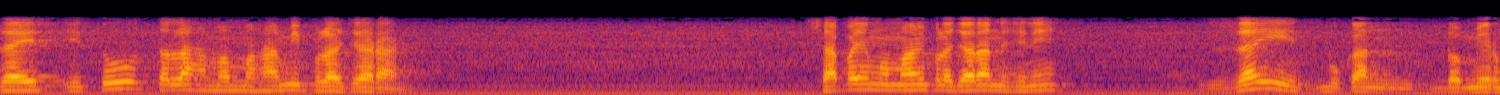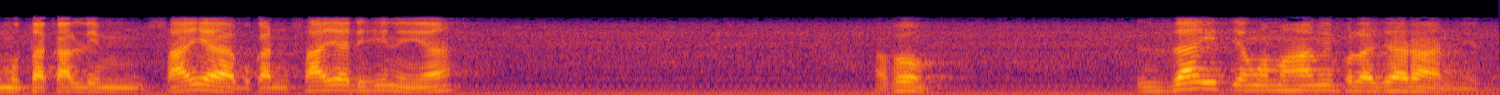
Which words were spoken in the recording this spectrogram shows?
Zaid itu telah memahami pelajaran Siapa yang memahami pelajaran di sini? Zaid bukan domir mutakalim saya, bukan saya di sini ya. Apa? Zaid yang memahami pelajaran itu.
